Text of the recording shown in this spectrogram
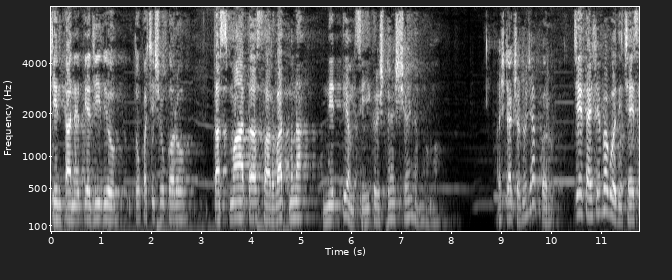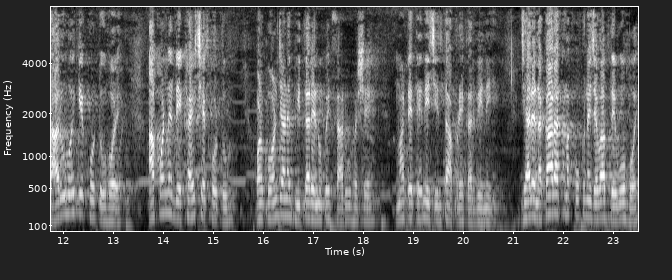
ચિંતાને ત્યજી દો તો પછી શું કરો? તસ્માત સર્વાત્મના નિત્યમ શ્રી કૃષ્ણ નમઃ અષ્ટાક્ષરનો જાપ કરો. જે થાય છે ભગવદ ઈચ્છા એ સારું હોય કે ખોટું હોય? આપણને દેખાય છે ખોટું. પણ કોણ જાણે ભીતર એનું કંઈક સારું હશે? માટે તેની ચિંતા આપણે કરવી નહીં. જ્યારે નકારાત્મક કોકને જવાબ દેવો હોય,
